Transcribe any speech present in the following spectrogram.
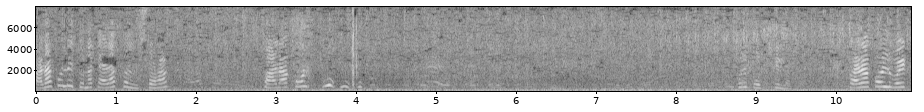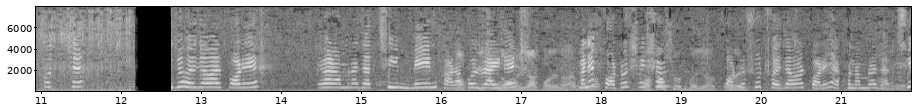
কারাকলই তো না ক্যারাকল সোহাগ কারাকল করে পড়ছিলাম কারাকল ওয়েট করছে। কিছু হয়ে যাওয়ার পরে এবার আমরা যাচ্ছি মেন কারাকল রাইডে মানে ফটো সেশন ফটোশুট হয়ে যাওয়ার পরে। ফটোশুট হয়ে যাওয়ার পরে এখন আমরা যাচ্ছি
